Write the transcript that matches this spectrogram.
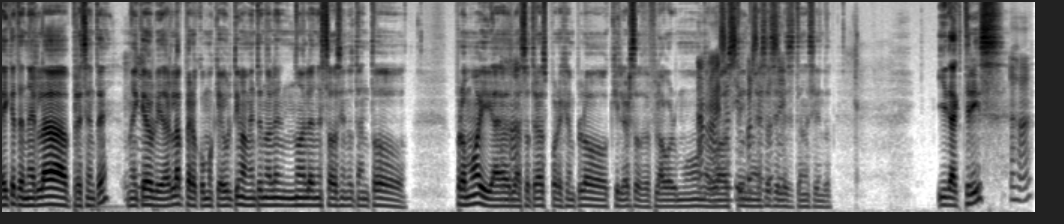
hay que tenerla presente, no hay que olvidarla, pero como que últimamente no le no le han estado haciendo tanto promo y a las otras, por ejemplo, Killers of the Flower Moon Ah, no, o eso no, 100% esas sí sí. les están haciendo. Y de actriz, Ajá.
